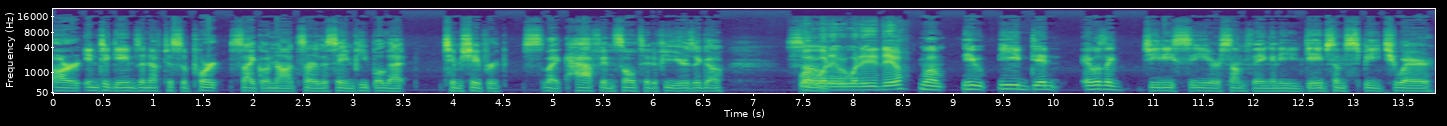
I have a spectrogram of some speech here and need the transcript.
are into games enough to support Psychonauts are the same people that Tim Schafer like half insulted a few years ago. So what, what, did, what did he do? Well, he he did. It was like GDC or something, and he gave some speech where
